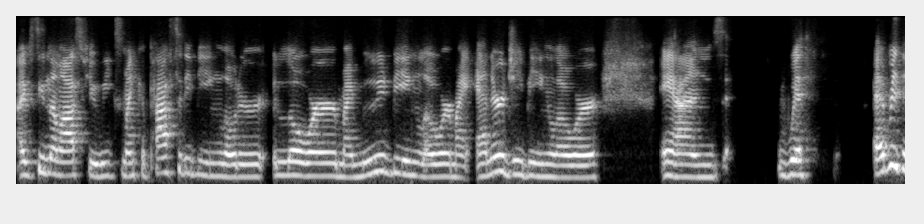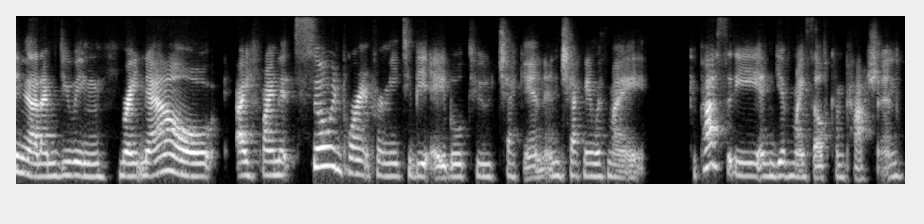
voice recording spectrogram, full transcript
I've seen the last few weeks my capacity being lower, lower, my mood being lower, my energy being lower. And with everything that I'm doing right now, I find it so important for me to be able to check in and check in with my capacity and give myself compassion.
